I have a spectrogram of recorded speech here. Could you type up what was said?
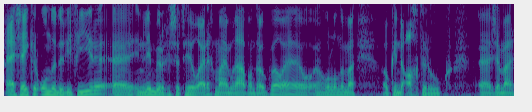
eh, zeker onder de rivieren. eh, in Limburg is het heel erg, maar in Brabant ook wel, hè? Ho- Hollander. Maar ook in de Achterhoek. Eh, zeg maar,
